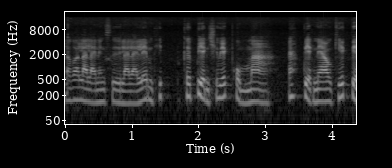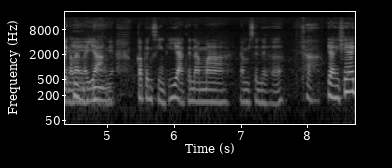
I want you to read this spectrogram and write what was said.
แล้วก็หลายๆหนังสือหลาย ๆ เล่มที่เคยเปลี่ยนชีวิตผมมานะเปลี่ยนแนวคิดเปลี่ยนอะไรหลายอย่างเนี่ยก็เป็นสิ่งที่อยากจะนำมานำเสนอค่ะอย่างเช่น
